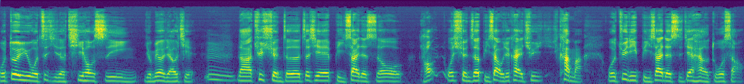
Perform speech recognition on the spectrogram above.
我对于我自己的气候适应有没有了解？嗯那去选择这些比赛的时候，好，我选择比赛我就开始去看嘛，我距离比赛的时间还有多少？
